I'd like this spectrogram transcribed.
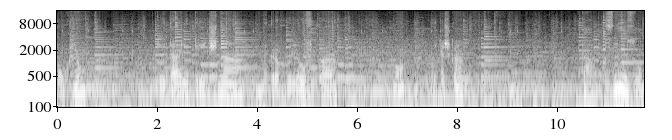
кухню, плита електрична, мікрохвильовка, о, витяжка. Так, знизу,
